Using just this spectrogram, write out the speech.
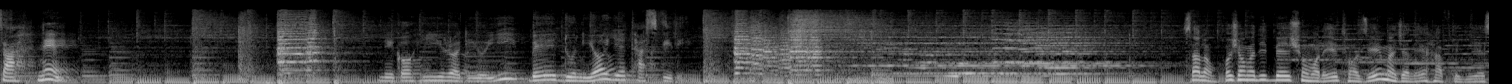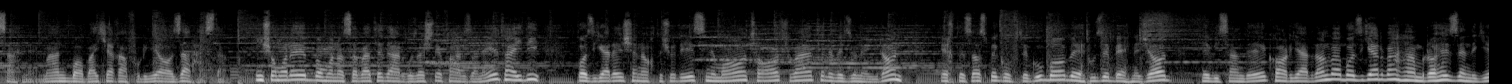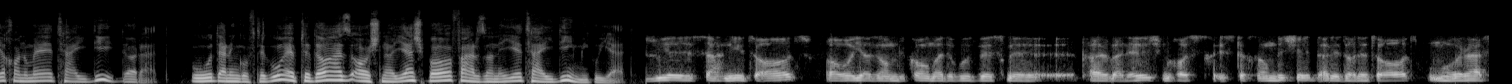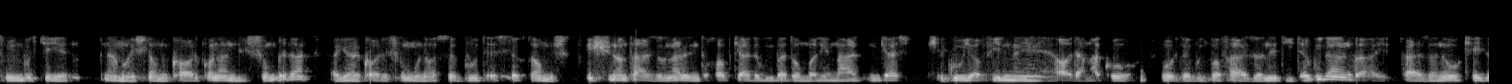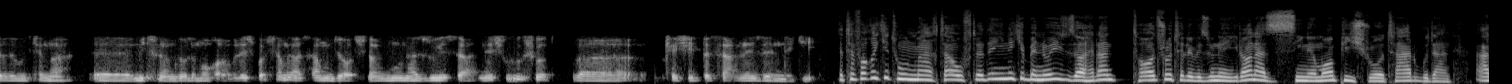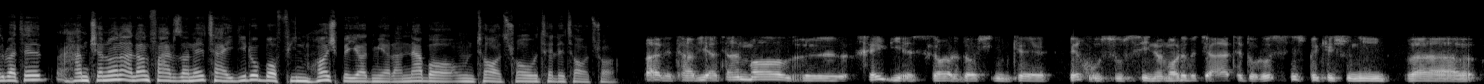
صحنه. نگاهی رادیویی به دنیای تصویری. سلام خوش آمدید به شماره تازه مجله هفتگی صحنه من بابک غفوری آذر هستم این شماره به مناسبت درگذشت فرزانه تاییدی بازیگر شناخته شده سینما، تئاتر و تلویزیون ایران اختصاص به گفتگو با بهروز بهنژاد، نویسنده، کارگردان و بازیگر و همراه زندگی خانم تاییدی دارد. او در این گفتگو ابتدا از آشناییش با فرزانه تاییدی می‌گوید. روی صحنه تئاتر آقای از آمریکا آمده بود به اسم پرورش می‌خواست استخدام بشه در اداره تئاتر. موقع رسمی بود که یه نمایشنامه کار کنن نشون بدن. اگر کارشون مناسب بود استخدام می‌شد ایشون هم فرزانه رو انتخاب کرده بود و دنبال مرد میگشت که گویا فیلم آدمک رو برده بود با فرزانه دیده بودن و فرزانه اوکی داده بود که من می‌تونم رول مقابلش باشم. از همونجا آشناییمون از روی صحنه شروع شد و کشید به صحنه زندگی. اتفاقی که تو اون مقطع افتاده اینه که به نوعی ظاهرا تئاتر و تلویزیون ایران از سینما پیشروتر بودن. البته همچنان الان فرزانه تاییدی رو با فیلمهاش به یاد میارن نه با اون تئاترها و تله تئاترها بله طبیعتا ما خیلی اصرار داشتیم که به خصوص سینما رو به جهت درستش بکشونیم و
